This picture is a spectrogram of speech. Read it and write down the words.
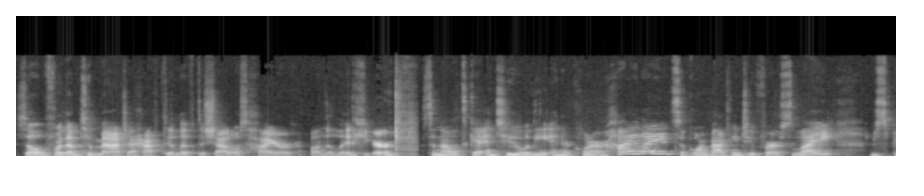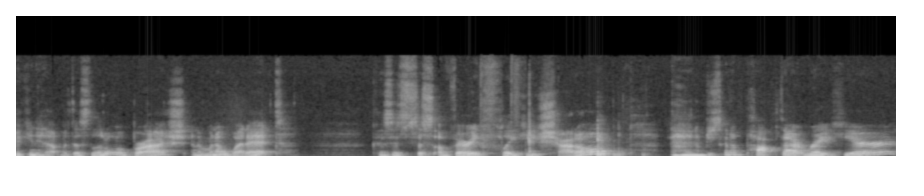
So for them to match, I have to lift the shadows higher on the lid here. So now let's get into the inner corner highlight. So going back into first light, I'm just picking it up with this little brush and I'm gonna wet it because it's just a very flaky shadow. And I'm just gonna pop that right here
